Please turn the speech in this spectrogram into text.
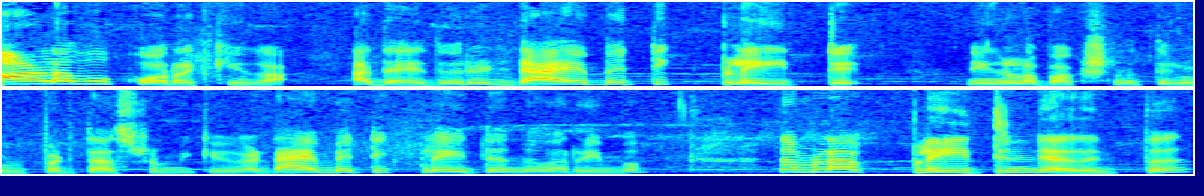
അളവ് കുറയ്ക്കുക. അതായത് ഒരു ഡയബറ്റിക് പ്ലേറ്റ് നിങ്ങളെ ഭക്ഷണത്തിൽ ഉൾപ്പെടുത്താൻ ശ്രമിക്കുക. ഡയബറ്റിക് പ്ലേറ്റ് എന്ന് പറയുമ്പം നമ്മളെ പ്ലേറ്റിന്റെ അകത്ത്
